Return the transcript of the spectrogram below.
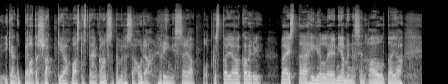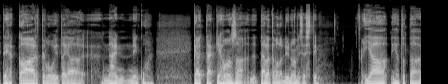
ikään kuin pelata shakkia vastustajan kanssa tämmöisessä hoda-ringissä ja potkasta ja kaveri väistää hiljalleen ja mennä sen alta ja tehdä kaarteluita ja näin niin kuin käyttää kehonsa tällä tavalla dynaamisesti. Ja, ja tota,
